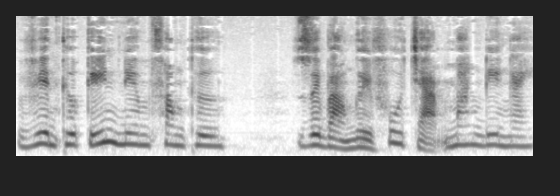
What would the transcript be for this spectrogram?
Viên thư ký niêm phong thư, rồi bảo người phu trạm mang đi ngay.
